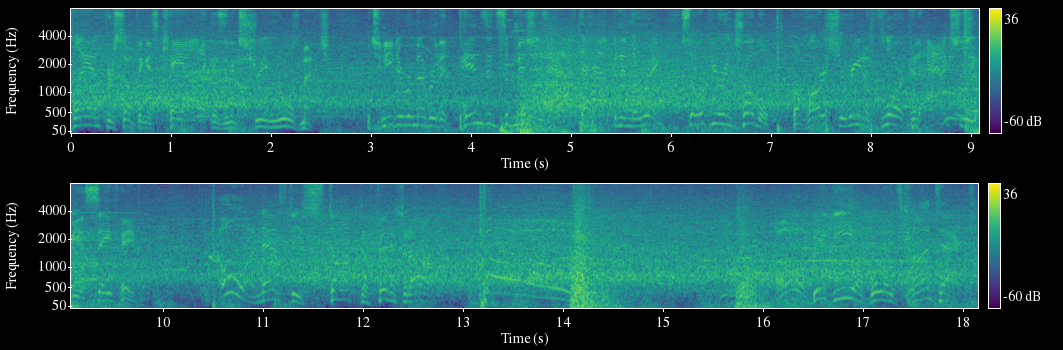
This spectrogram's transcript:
plan for something as chaotic as an Extreme Rules match. But you need to remember that pins and submissions have to happen in the ring. So if you're in trouble, the harsh arena floor could actually be a safe haven. Oh, a nasty stop to finish it off. Oh, Big E avoids contact.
